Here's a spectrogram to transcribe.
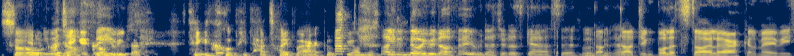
So He I think off it could be that. I think it could be that type of Arkle. To be honest, I didn't know he went not favourite that year. That's gas. Yeah, Do- dodging bullet style Arkle, maybe.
